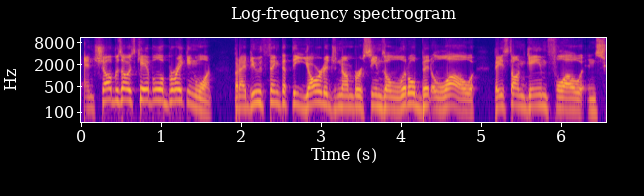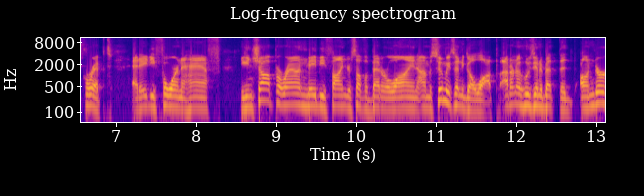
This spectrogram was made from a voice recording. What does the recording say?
And Chubb is always capable of breaking one. But I do think that the yardage number seems a little bit low based on game flow and script at 84 and a half. You can shop around, maybe find yourself a better line. I'm assuming it's going to go up. I don't know who's going to bet the under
